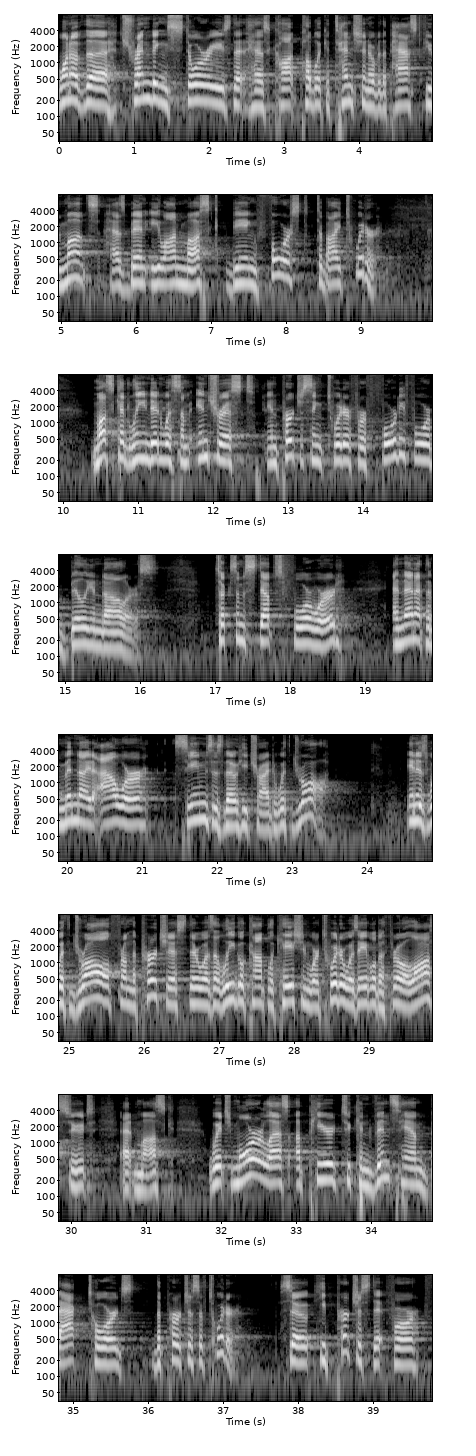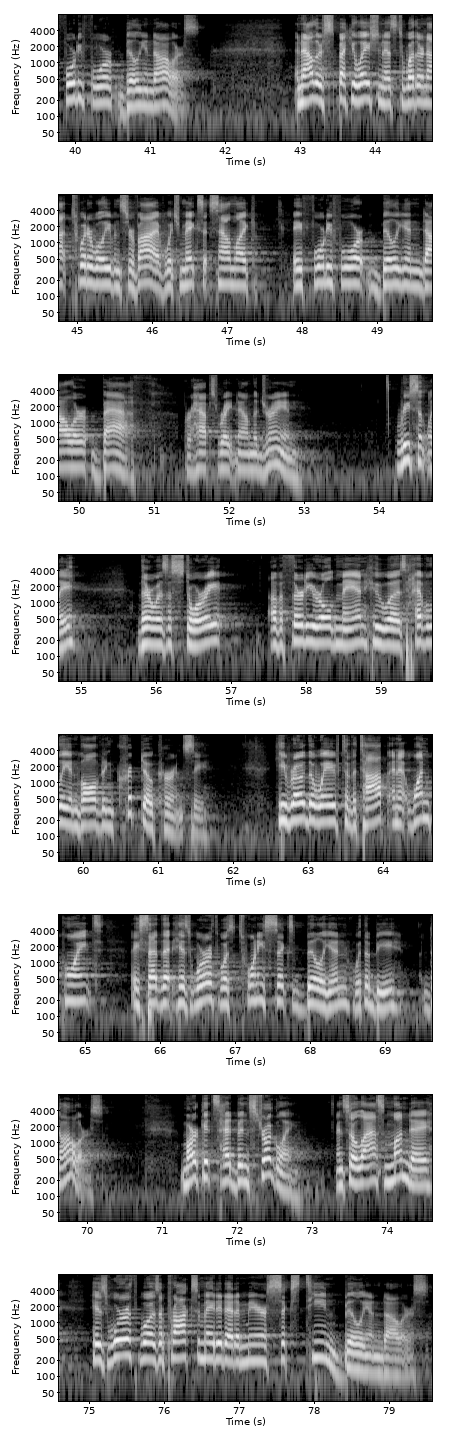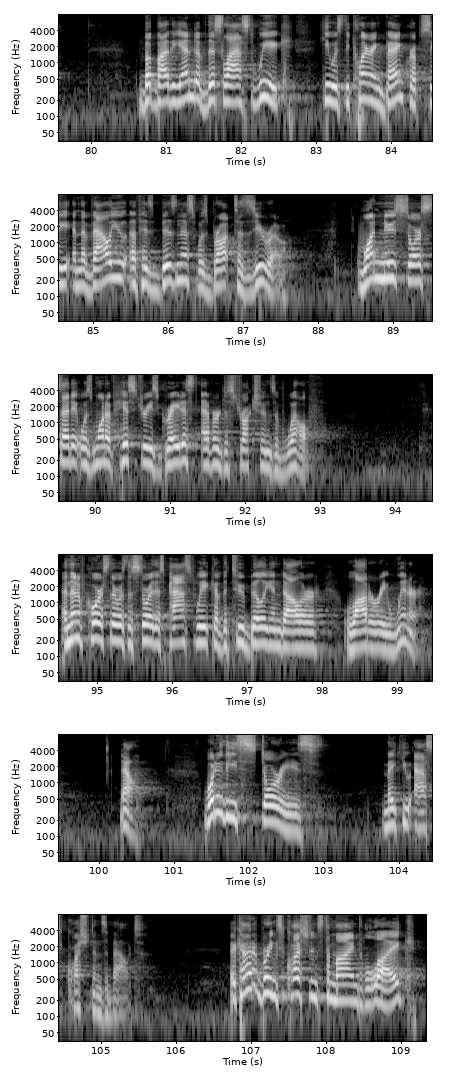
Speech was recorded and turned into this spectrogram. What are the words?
One of the trending stories that has caught public attention over the past few months has been Elon Musk being forced to buy Twitter. Musk had leaned in with some interest in purchasing Twitter for $44 billion, took some steps forward, and then at the midnight hour, seems as though he tried to withdraw. In his withdrawal from the purchase, there was a legal complication where Twitter was able to throw a lawsuit at Musk, which more or less appeared to convince him back towards the purchase of Twitter. So he purchased it for $44 billion. And now there's speculation as to whether or not Twitter will even survive, which makes it sound like a $44 billion bath, perhaps right down the drain. Recently, there was a story of a 30 year old man who was heavily involved in cryptocurrency. He rode the wave to the top, and at one point, they said that his worth was 26 billion with a B dollars. Markets had been struggling, and so last Monday, his worth was approximated at a mere $16 billion. But by the end of this last week, he was declaring bankruptcy and the value of his business was brought to zero. One news source said it was one of history's greatest ever destructions of wealth. And then, of course, there was the story this past week of the $2 billion lottery winner. Now, what do these stories make you ask questions about? It kind of brings questions to mind like,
